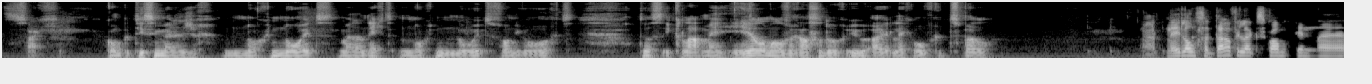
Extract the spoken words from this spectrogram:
zag competitiemanager nog nooit, maar dan echt nog nooit van gehoord. Dus ik laat mij helemaal verrassen door uw uitleg over het spel. Het Nederlandse Davilex kwam in uh,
